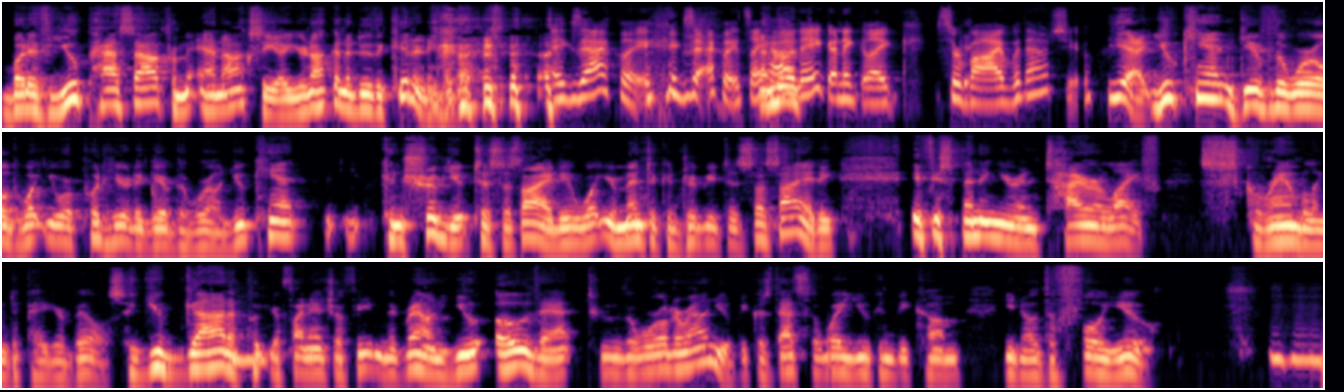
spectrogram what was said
But if you pass out from anoxia, you're not going to do the kid any good. exactly. Exactly. It's like, and how then, are they going to like survive without you? Yeah. You can't give the world what you were put here to give the world. You can't contribute to society what you're meant to contribute to society if you're spending your entire life scrambling to pay your bills. So you got to mm-hmm. put your financial feet in the ground. You owe that to the world around you because that's the way you can become, you know, the full you. Mm-hmm.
